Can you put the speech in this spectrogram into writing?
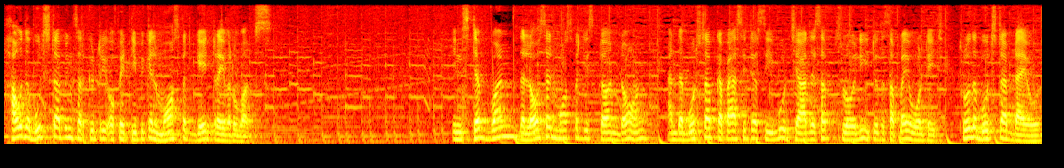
how the bootstrapping circuitry of a typical MOSFET gate driver works. In step 1, the low side MOSFET is turned on and the bootstrap capacitor C-boot charges up slowly to the supply voltage through the bootstrap diode.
